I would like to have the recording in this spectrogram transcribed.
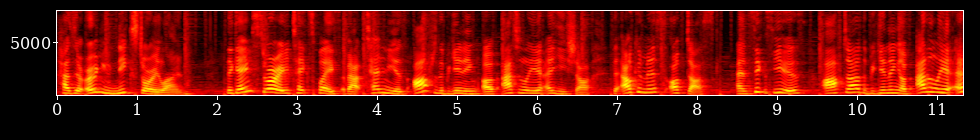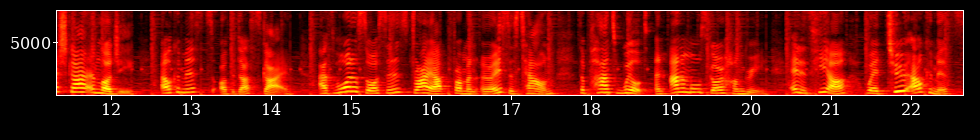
has their own unique storyline. The game's story takes place about 10 years after the beginning of Atelier Ayesha, the Alchemist of Dusk, and 6 years after the beginning of Atelier Escha and Logy, Alchemists of the Dusk Sky. As water sources dry up from an oasis town, the plants wilt and animals go hungry. It is here where two alchemists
